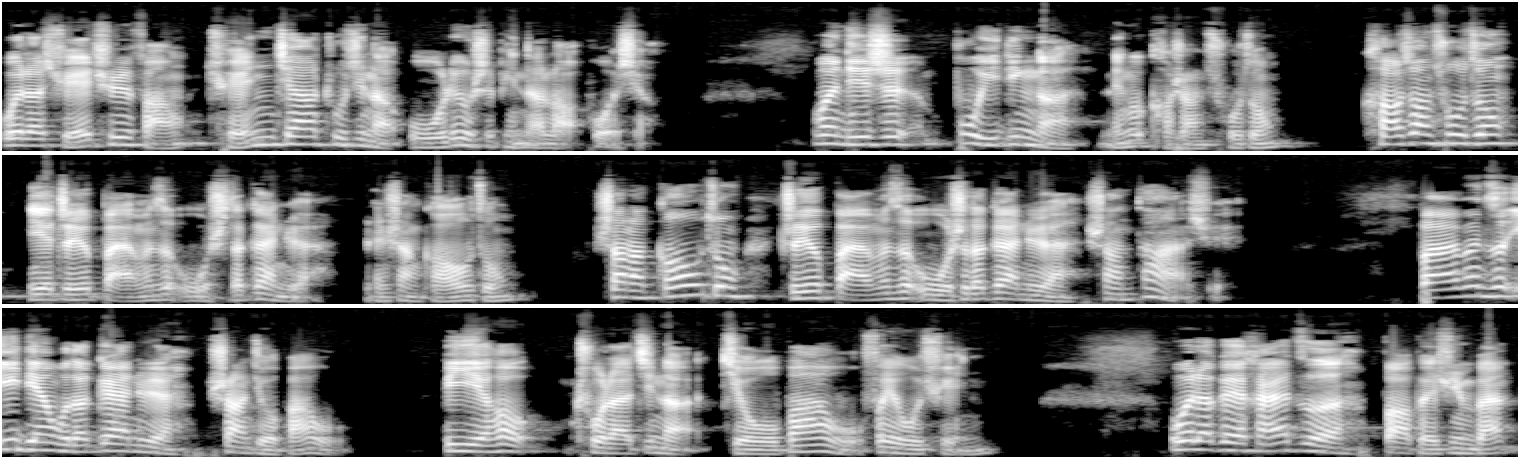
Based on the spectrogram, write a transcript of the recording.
为了学区房，全家住进了五六十平的老破小。问题是不一定啊能够考上初中，考上初中也只有百分之五十的概率啊能上高中，上了高中只有百分之五十的概率啊上大学，百分之一点五的概率上九八五，毕业后出来进了九八五废物群。为了给孩子报培训班，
